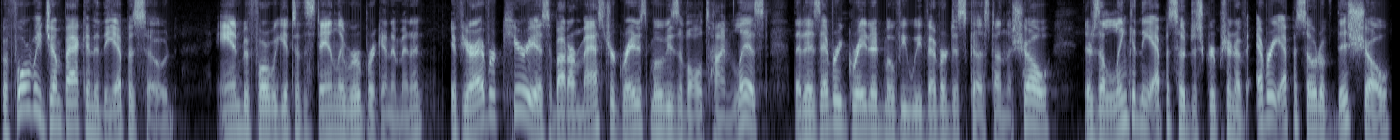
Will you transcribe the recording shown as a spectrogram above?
Before we jump back into the episode, and before we get to the Stanley rubric in a minute, if you're ever curious about our master greatest movies of all time list that is every graded movie we've ever discussed on the show, there's a link in the episode description of every episode of this show,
